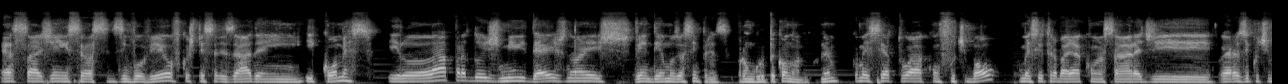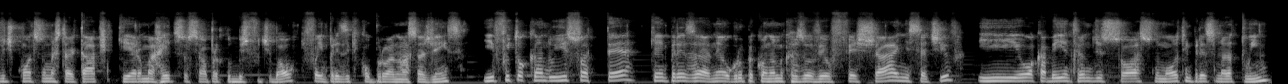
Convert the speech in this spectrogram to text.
Essa agência ela se desenvolveu, ficou especializada em e-commerce e lá para 2010 nós vendemos essa empresa para um grupo econômico, né? Comecei a atuar com futebol, comecei a trabalhar com essa área de. Eu era executivo de contas numa startup que era uma rede social para clubes de futebol, que foi a empresa que comprou a nossa agência. E fui tocando isso até que a empresa, né, o grupo econômico resolveu fechar a iniciativa e eu acabei entrando de sócio numa outra empresa chamada Twin,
